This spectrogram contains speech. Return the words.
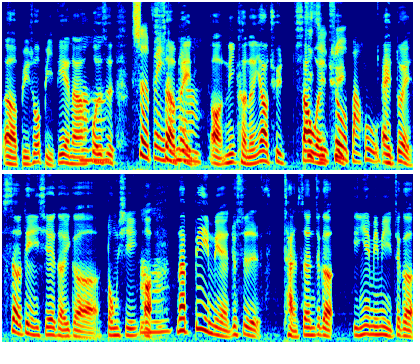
呃，比如说笔电啊，或者是设备设备哦，你可能要去稍微去做保护，哎，对，设定一些的一个东西哦，那避免就是产生这个营业秘密这个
